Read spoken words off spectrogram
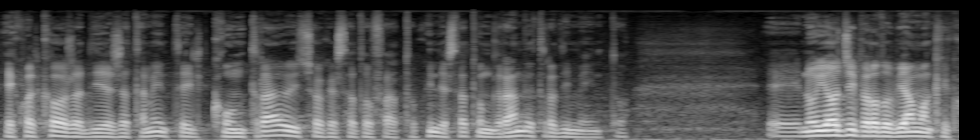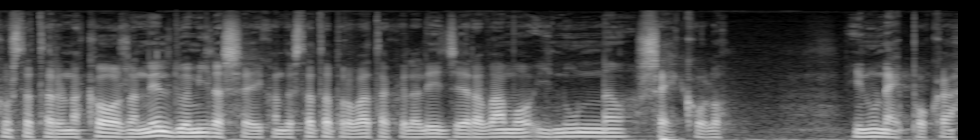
è qualcosa di esattamente il contrario di ciò che è stato fatto, quindi è stato un grande tradimento. Eh, noi oggi però dobbiamo anche constatare una cosa, nel 2006 quando è stata approvata quella legge eravamo in un secolo, in un'epoca,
